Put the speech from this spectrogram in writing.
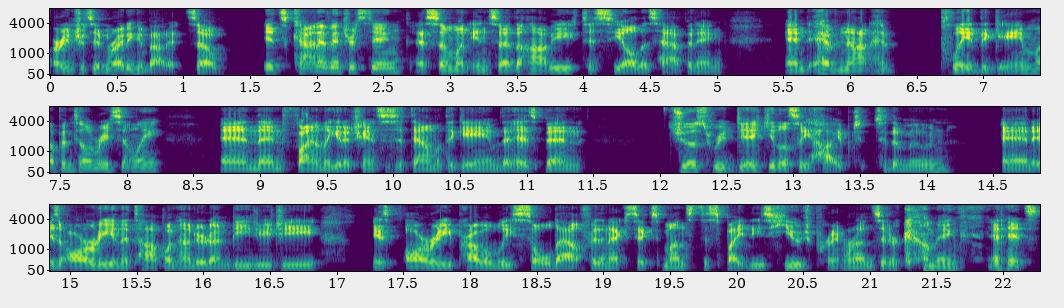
are interested in writing about it. So it's kind of interesting as someone inside the hobby to see all this happening and have not have played the game up until recently and then finally get a chance to sit down with the game that has been just ridiculously hyped to the moon and is already in the top 100 on BGG is already probably sold out for the next six months, despite these huge print runs that are coming. And it's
